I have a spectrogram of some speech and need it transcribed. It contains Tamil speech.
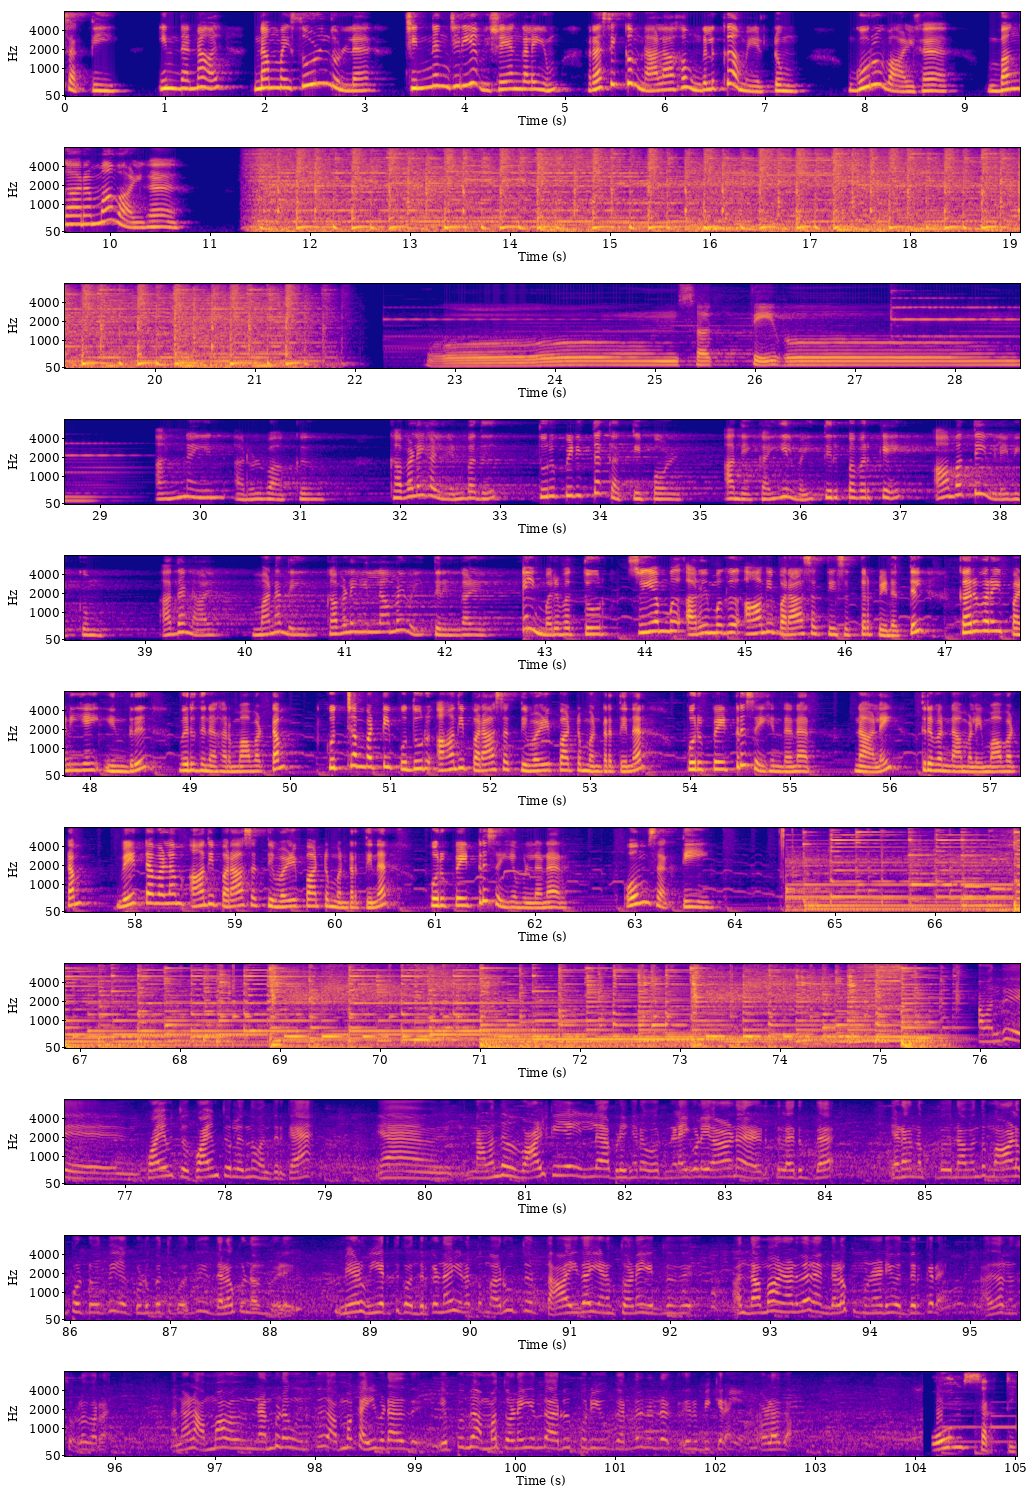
சக்தி. இந்த நாள் நம்மை சூழ்ந்துள்ள சின்னஞ்சிறிய விஷயங்களையும் ரசிக்கும் நாளாக உங்களுக்கு அமையட்டும். குரு வாழ்க பங்காரம்மா வாழ்க. ஓ அருள்வாக்கு. கவலைகள் என்பது துருப்பிடித்த கத்தி போல் அதை கையில் வைத்திருப்பவர்க்கே ஆபத்தை விளைவிக்கும். அதனால் மனதை கவலையில்லாமல் வைத்திருங்கள். மருவத்தூர் சுயம்பு அருள்மிகு ஆதி பராசக்தி சித்திரப்பீடத்தில் கருவறை பணியை இன்று விருதுநகர் மாவட்டம் குச்சம்பட்டி புதூர் ஆதி பராசக்தி வழிபாட்டு மன்றத்தினர் பொறுப்பேற்று செய்கின்றனர். நாளை திருவண்ணாமலை மாவட்டம் வேட்டவளம் ஆதி பராசக்தி வழிபாட்டு மன்றத்தினர் பொறுப்பேற்று செய்யவுள்ளனர். ஓம் சக்தி. நான் வந்து கோயம்புத்தூர் கோயம்புத்தூர்லேருந்து வந்திருக்கேன். நான் வந்து வாழ்க்கையே இல்லை அப்படிங்கிற ஒரு நிலைகுலையான இடத்துல இருந்தேன். எனக்கு நான் நான் வந்து மாலை போட்டு வந்து என் குடும்பத்துக்கு வந்து இந்த அளவுக்கு நான் மேலே மேல் உயரத்துக்கு வந்திருக்கேன்னா எனக்கு மருத்துவர் தாய் தான் எனக்கு துணை இருந்தது. அந்த அம்மானால தான் நான் இந்தளவுக்கு முன்னாடி வந்திருக்கிறேன். அதான் நான் சொல்ல வரேன். அதனால் அம்மா நம்பினவங்க இருக்குது அம்மா கைவிடாது. எப்பவுமே அம்மா துணை இருந்து அருள் புரியுங்கிறத நான் விரும்பிக்கிறேன் அவ்வளோதான் ஓம் சக்தி.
